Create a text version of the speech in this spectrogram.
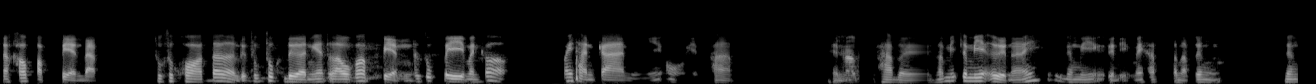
แล้วเขาปรับเปลี่ยนแบบทุกๆควอเตอร์ หรือทุก ๆ เดือนเนี้ยเราก็เปลี่ยนทุก ๆ ปีมันก็ไม่ทันการอย่างนี้ โอ้เห็นภาพ เห็นครับภาพเลย แล้วมีจะมีอย่างอื่นไหมยังมีอย่างอื่นอีกไหมครับสำหรับเรื่องเรื่อง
